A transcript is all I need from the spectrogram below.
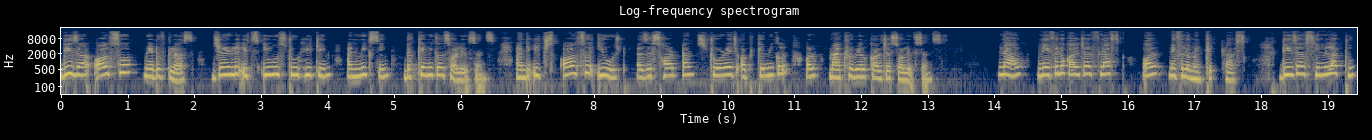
These are also made of glass. Generally, it's used to heating and mixing the chemical solutions and it's also used as a short-term storage of chemical or microbial culture solutions. Now, nepheloculture flask or nephelometric flask. These are similar to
